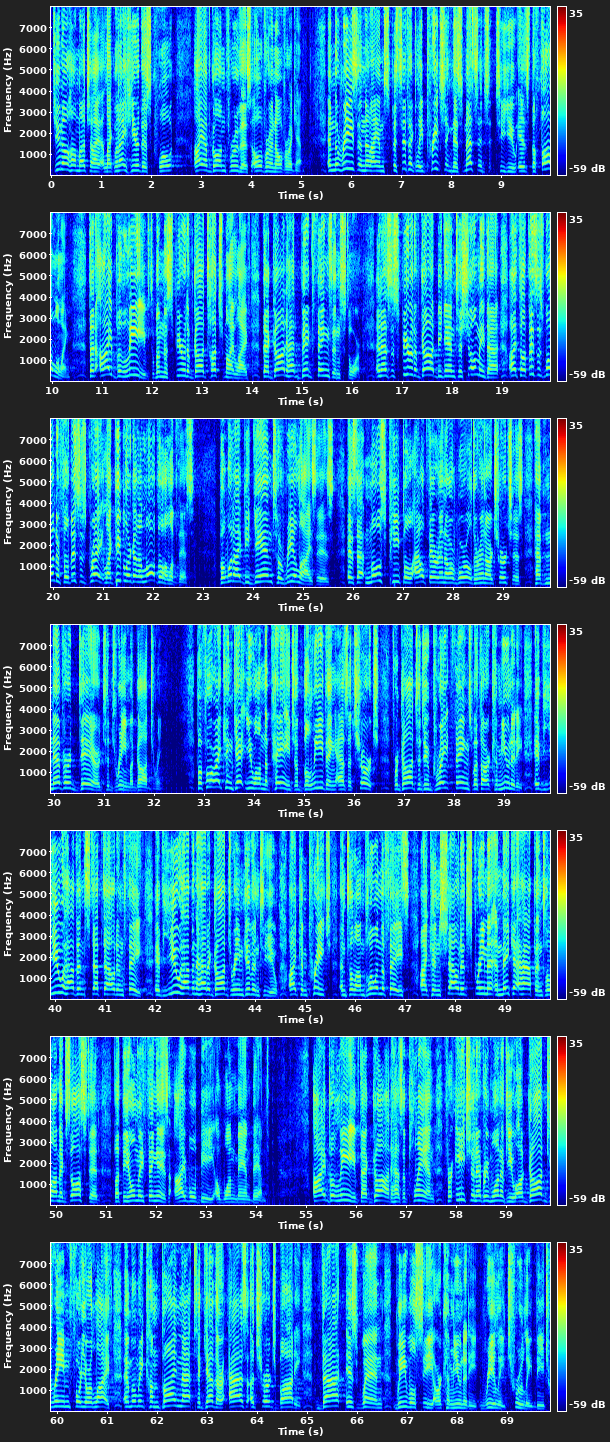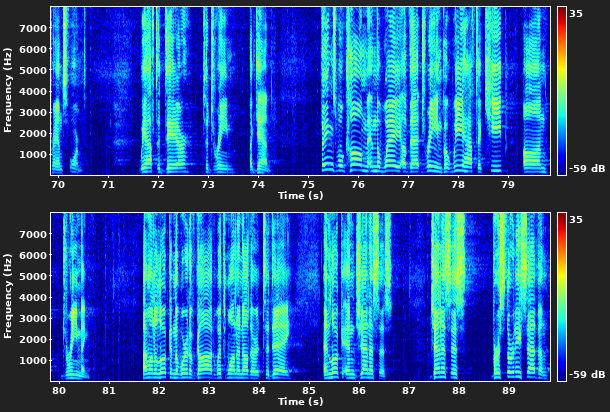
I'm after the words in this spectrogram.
Do you know how much I, like when I hear this quote, I have gone through this over and over again. And the reason that I am specifically preaching this message to you is the following that I believed when the Spirit of God touched my life that God had big things in store. And as the Spirit of God began to show me that, I thought, this is wonderful, this is great, like people are gonna love all of this. But what I began to realize is, is that most people out there in our world or in our churches have never dared to dream a God dream. Before I can get you on the page of believing as a church for God to do great things with our community, if you haven't stepped out in faith, if you haven't had a God dream given to you, I can preach until I'm blue in the face, I can shout it, scream it, and make it happen until I'm exhausted. But the only thing is, I will be a one man band. I believe that God has a plan for each and every one of you, a God dream for your life. And when we combine that together as a church body, that is when we will see our community really, truly be transformed. We have to dare to dream again. Things will come in the way of that dream, but we have to keep on dreaming. I want to look in the Word of God with one another today and look in Genesis. Genesis, verse 37,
